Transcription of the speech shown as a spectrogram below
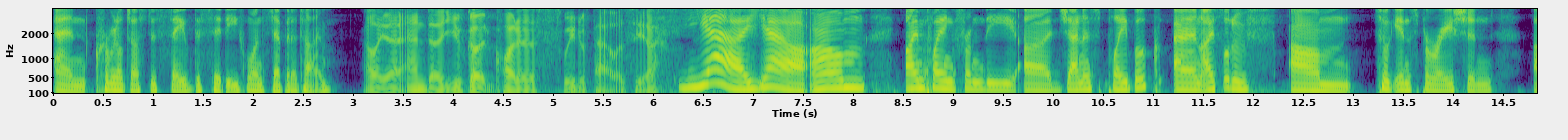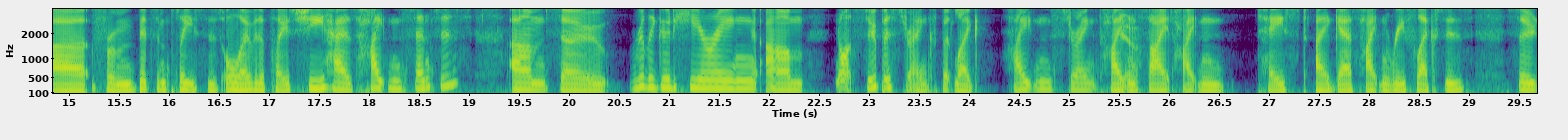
and criminal justice save the city one step at a time. Hell yeah. And uh, you've got quite a suite of powers here. Yeah, yeah. Um, I'm playing from the uh, Janus playbook, and I sort of um, took inspiration uh, from bits and pieces all over the place. She has heightened senses, um, so really good hearing, um, not super strength, but like heightened strength, heightened Yeah. sight, heightened taste, I guess, heightened reflexes. So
